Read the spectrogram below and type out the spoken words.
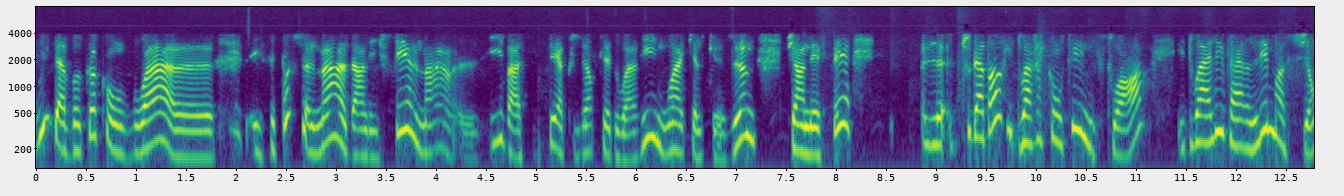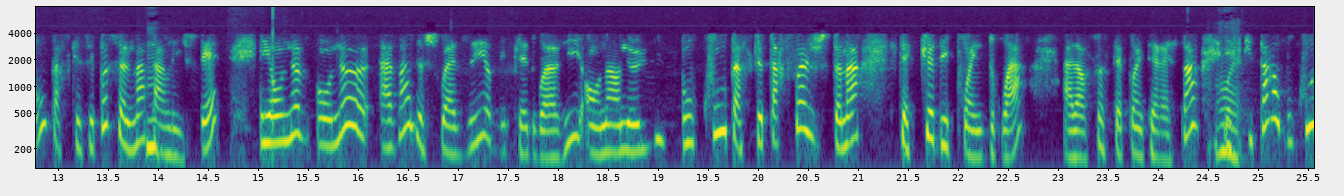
oui, d'avocats qu'on voit, euh, et c'est pas seulement dans les films. Hein. Yves a assisté à plusieurs plaidoiries, moi à quelques-unes. Puis en effet, le- tout d'abord, il doit raconter une histoire. Il doit aller vers l'émotion parce que c'est pas seulement Mm. par les faits. Et on a, on a, avant de choisir des plaidoiries, on en a lu beaucoup parce que parfois, justement, c'était que des points de droit. Alors ça, c'était pas intéressant. Ouais. Et ce qui parle beaucoup,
